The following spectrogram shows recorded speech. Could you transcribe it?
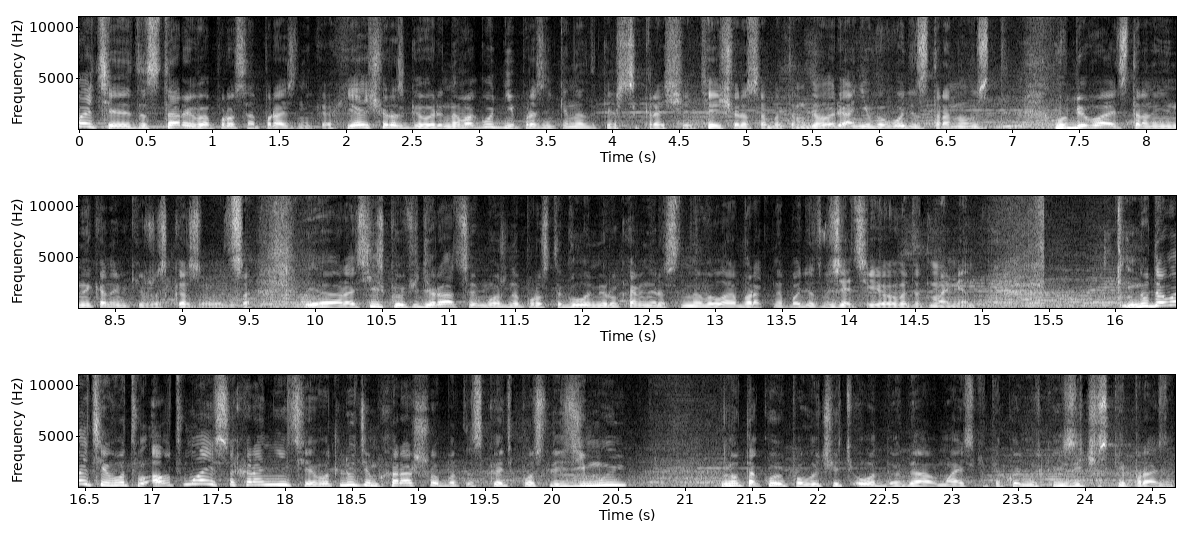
Понимаете, это старый вопрос о праздниках. Я еще раз говорю, новогодние праздники надо, конечно, сокращать. Я еще раз об этом говорю. Они выводят страну, выбивают страну, не на экономике уже сказывается. Э, Российскую Федерацию можно просто голыми руками, наверное, враг нападет, взять ее в этот момент. Ну давайте вот, а вот в мае сохраните. Вот людям хорошо бы, так сказать, после зимы, ну такой получить отдых, да, майский такой немножко языческий праздник.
